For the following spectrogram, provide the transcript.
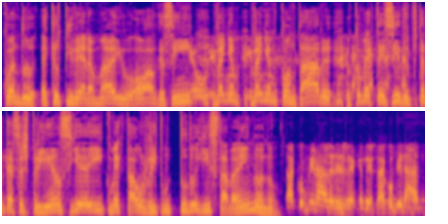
Quando aquilo tiver a meio ou algo assim, venha-me venha contar como é que tem sido, portanto, essa experiência e como é que está o ritmo de tudo isso, está bem, Nuno? Está combinado, José Candeias, está combinado.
